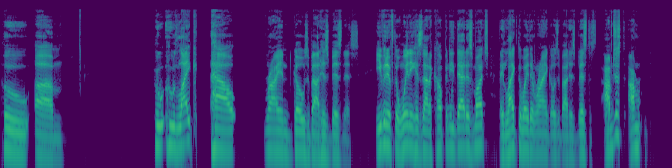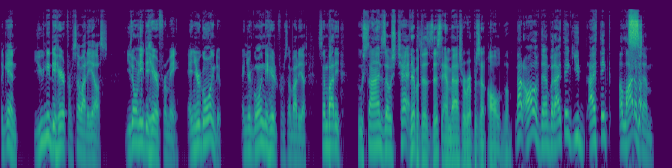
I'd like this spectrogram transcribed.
who um, who who like how Ryan goes about his business. Even if the winning has not accompanied that as much, they like the way that Ryan goes about his business. I'm just I'm again, you need to hear it from somebody else. You don't need to hear it from me. And you're going to. And you're going to hear it from somebody else. Somebody who signs those checks. Yeah, but does this ambassador represent all of them? not all of them, but I think you I think a lot of So- them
